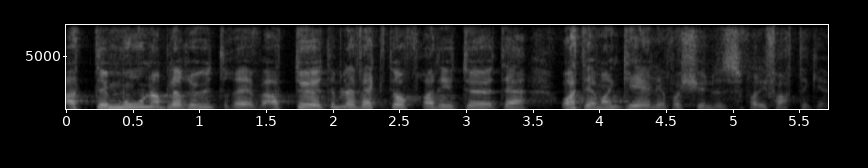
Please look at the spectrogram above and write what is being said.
at demoner blir utdrevet, at døde blir vekket opp fra de døde, og at evangeliet forkynnes for de fattige.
